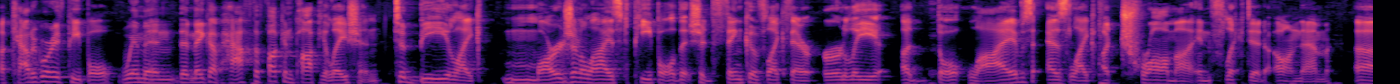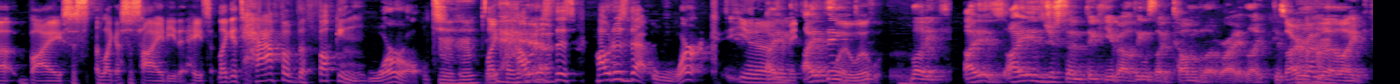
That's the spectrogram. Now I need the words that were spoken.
a category of people women that make up half the fucking population to be like marginalized people that should think of like their early adult lives as like a trauma inflicted on them uh, by soc- like a society that hates it. Like it's half of the fucking world. Mhm. Like Yeah, how yeah. does this? How does that work? You know what I, I, mean? I think Wait, what- like I I just am thinking about things like Tumblr, right? Like because I remember like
